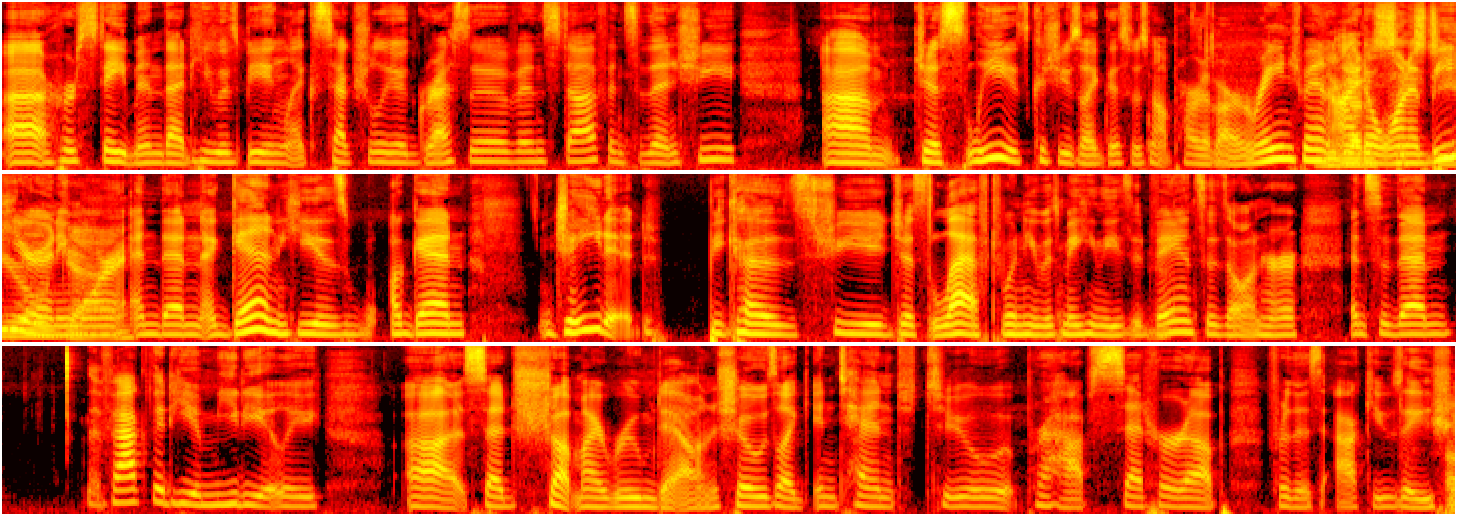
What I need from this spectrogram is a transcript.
uh, her statement that he was being like sexually aggressive and stuff and so then she um, just leaves because she's like this was not part of our arrangement i don't want to be here anymore guy. and then again he is again jaded because she just left when he was making these advances on her and so then the fact that he immediately uh, said shut my room down shows like intent to perhaps set her up for this accusation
